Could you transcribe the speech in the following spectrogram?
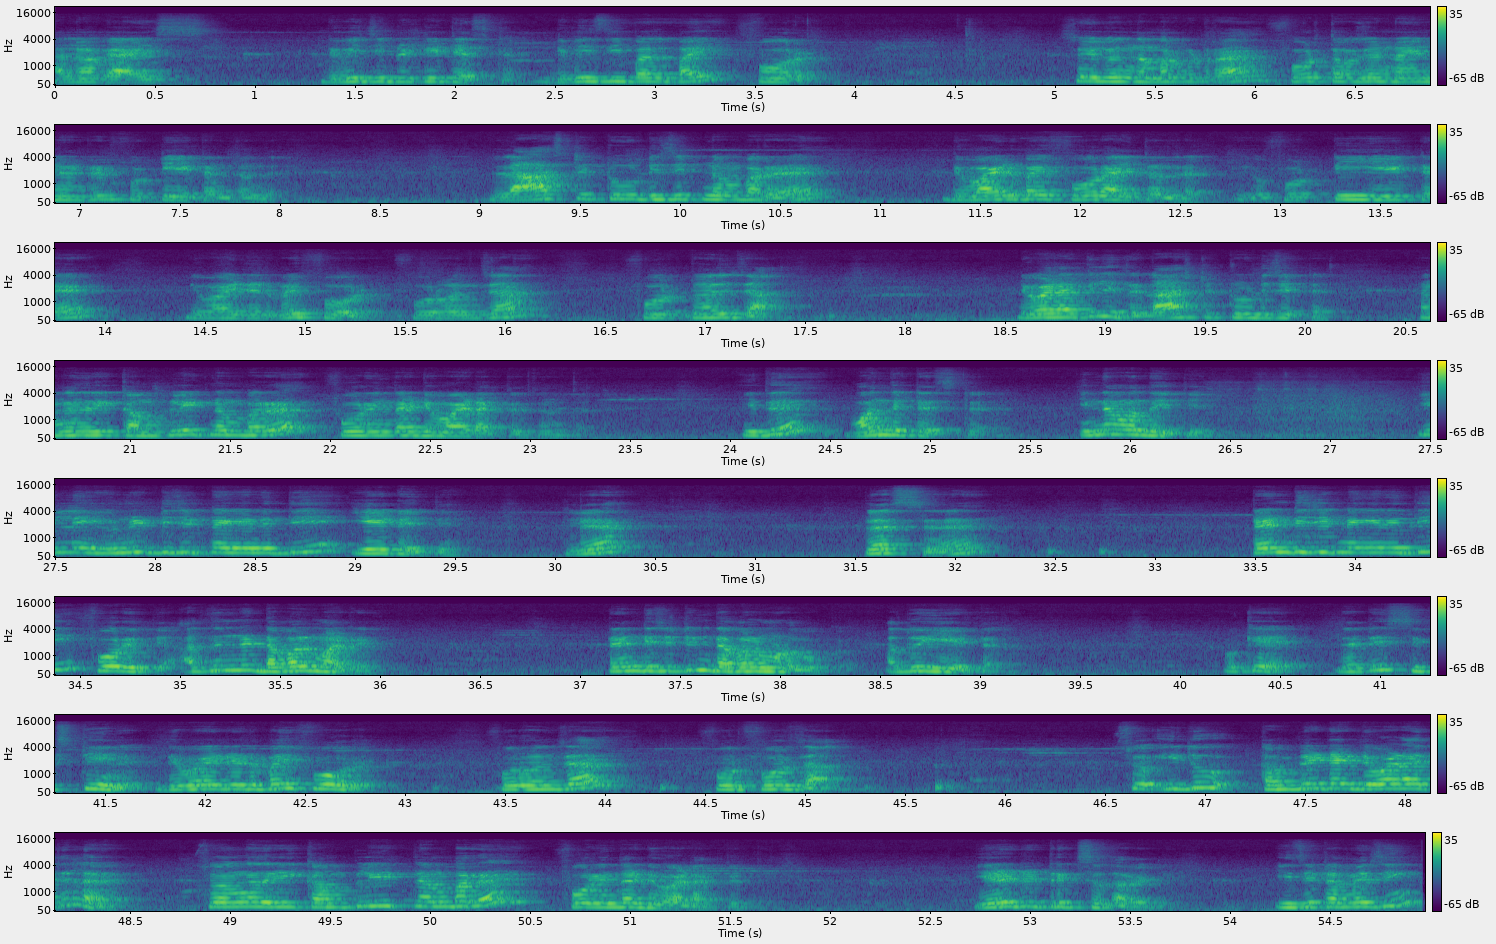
Hello guys divisibility test divisible by four so ಇಲ್ಲೊಂದು number ಕೊಟ್ರ? Four thousand nine hundred forty eight ಅಂತಂದೆ. Last two digit number divide by four ಆಯ್ತಂದ್ರೆ. ಈಗ forty eight divided by four four one ಜಾ? Four twelve ಜಾ? Divide ಆಗ್ತಿಲ್ಲ ಇದು? Last two digit ಹಂಗಂದ್ರೆ ಈ ಕಂಪ್ಲೀಟ್ ನಂಬರ್ ಫೋರಿಂದ ಡಿವೈಡ್ ಆಗ್ತೈತೆ ಅಂತ ಇದು ಒಂದು ಟೆಸ್ಟ್ ಇನ್ನೂ ಒಂದು ಐತಿ. ಇಲ್ಲಿ ಯೂನಿಟ್ ಡಿಜಿಟ್ನಾಗ ಏನೈತಿ? ಏಟ್ ಐತಿ. ಕ್ಲಿಯರ್ ಪ್ಲಸ್ ಟೆನ್ ಡಿಜಿಟ್ನಾಗ ಏನೈತಿ? ಫೋರ್ ಐತಿ. ಅದನ್ನ ಡಬಲ್ ಮಾಡಿರಿ. ಟೆನ್ ಡಿಜಿಟಿನ ಡಬಲ್ ಮಾಡ್ಬೇಕು. ಅದು eight okay that is sixteen divided by four four one ಜಾ ಫೋರ್ ಫೋರ್ ಜಾ ಸೊ ಇದು ಕಂಪ್ಲೀಟಾಗಿ ಡಿವೈಡ್ ಆಯ್ತಿಲ್ಲ? ಸೊ ಹಂಗಂದ್ರೆ ಈ ಕಂಪ್ಲೀಟ್ ನಂಬರ್ ಫೋರಿಂದ ಡಿವೈಡ್ ಆಗ್ತೈತಿ. ಎರಡು ಟ್ರಿಕ್ಸ್ ಅದಾವೆ ಈಸ್ ಇಟ್ ಅಮೇಝಿಂಗ್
